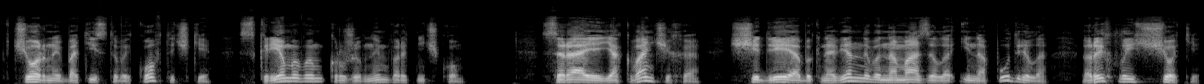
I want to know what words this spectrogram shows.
в черной батистовой кофточке с кремовым кружевным воротничком. Сырая якванчиха щедрее обыкновенного намазала и напудрила рыхлые щеки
